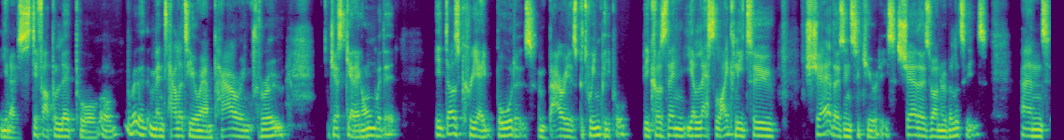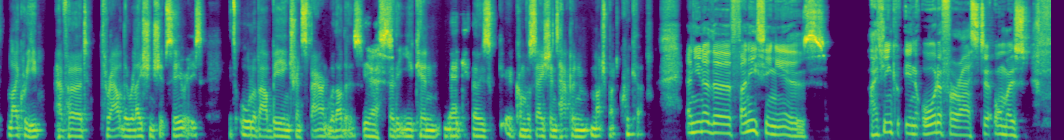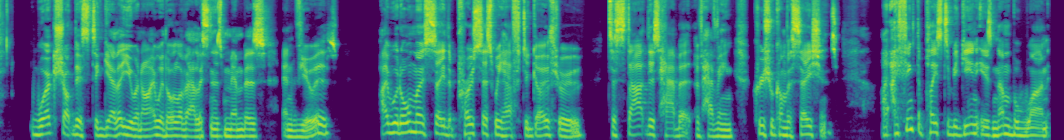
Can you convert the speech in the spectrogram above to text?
you know, stiff upper lip or, or mentality around powering through, just getting on with it, it does create borders and barriers between people because then you're less likely to share those insecurities, share those vulnerabilities. And like we have heard throughout the relationship series, it's all about being transparent with others. Yes. So that you can make those uh, conversations happen much, much quicker. And you know, the funny thing is, I think in order for us to almost workshop this together, you and I, with all of our listeners, members, and viewers, I would almost say the process we have to go through to start this habit of having crucial conversations. I, I think the place to begin is number one,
